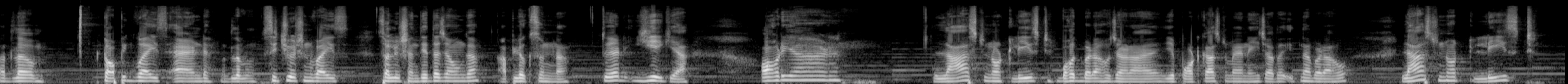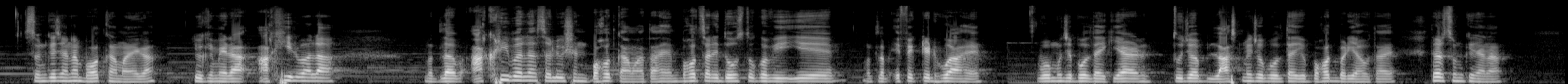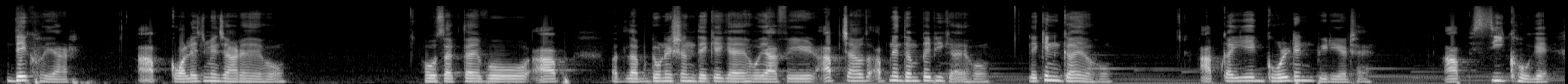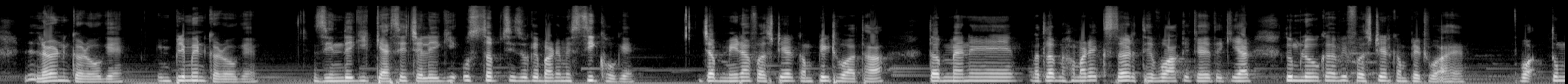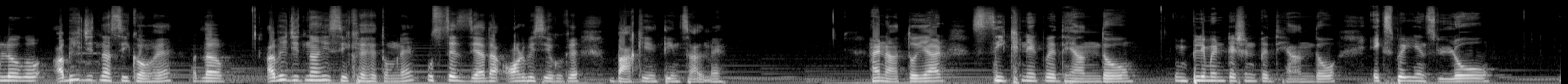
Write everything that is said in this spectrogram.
मतलब टॉपिक वाइज एंड मतलब सिचुएशन वाइज सोल्यूशन देता जाऊँगा। आप लोग सुनना। तो यार, ये क्या? और यार लास्ट नॉट लीस्ट बहुत बड़ा हो जा रहा है। ये पॉडकास्ट मैं नहीं चाहता इतना बड़ा हो। लास्ट नॉट लीस्ट सुन के जाना बहुत काम आएगा। क्योंकि मेरा आखिर वाला मतलब आखिरी वाला सोल्यूशन बहुत काम आता है। बहुत सारे दोस्तों को भी ये मतलब इफ़ेक्टेड हुआ है। वो मुझे बोलता है कि यार, तू जब लास्ट में जो बोलता है, ये बहुत बढ़िया होता है। तो सुन के जाना। देखो यार, आप कॉलेज में जा रहे हो। हो सकता है वो आप मतलब डोनेशन दे के गए हो या फिर आप चाहो तो अपने दम पे भी गए हो, लेकिन गए हो। आपका ये गोल्डन पीरियड है। आप सीखोगे लर्न करोगे इम्प्लीमेंट करोगे। ज़िंदगी कैसे चलेगी, उस सब चीज़ों के बारे में सीखोगे। जब मेरा फ़र्स्ट ईयर कंप्लीट हुआ था, तब मैंने मतलब हमारे एक सर थे, वो आके कहे थे कि यार, तुम लोगों का अभी फ़र्स्ट ईयर कंप्लीट हुआ है। वो, तुम लोग अभी जितना सीखो है मतलब अभी जितना ही सीखे है तुमने, उससे ज़्यादा और भी सीखोगे बाकी तीन साल में। है ना? तो यार, सीखने पे ध्यान दो इम्प्लीमेंटेशन पे ध्यान दो एक्सपीरियंस लो,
